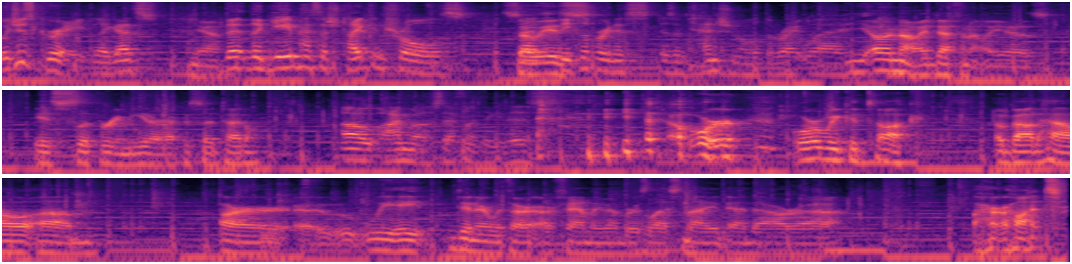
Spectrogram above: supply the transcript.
which is great. Like that's Yeah. the, the game has such tight controls. So that the slipperiness is intentional the right way. Oh no, it definitely is. Is slippery meat our episode title? Oh, I most definitely think it is. or or we could talk about how um, our uh, we ate dinner with our, our family members last night, and our uh, our aunt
